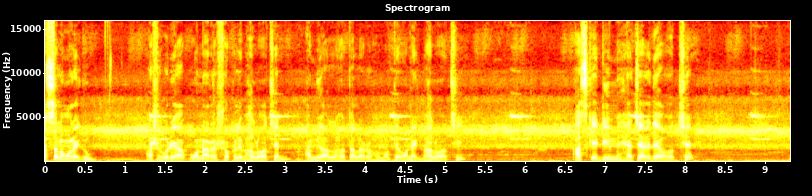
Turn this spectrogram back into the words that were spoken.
আসসালামু আলাইকুম। আশা করি আপনারা সকলে ভালো আছেন। আমি আল্লাহ তালার রহমতে অনেক ভালো আছি। আজকে ডিম হ্যাচারে দেওয়া হচ্ছে।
